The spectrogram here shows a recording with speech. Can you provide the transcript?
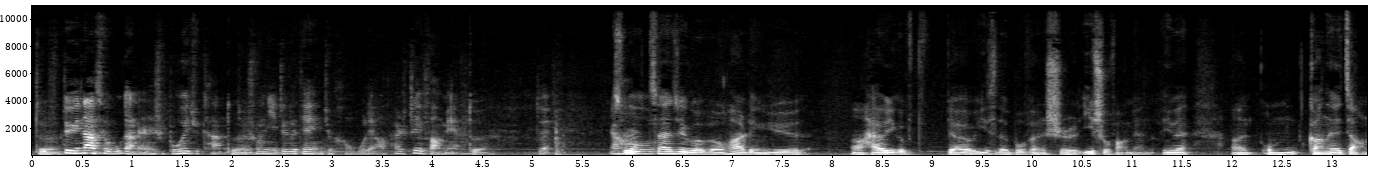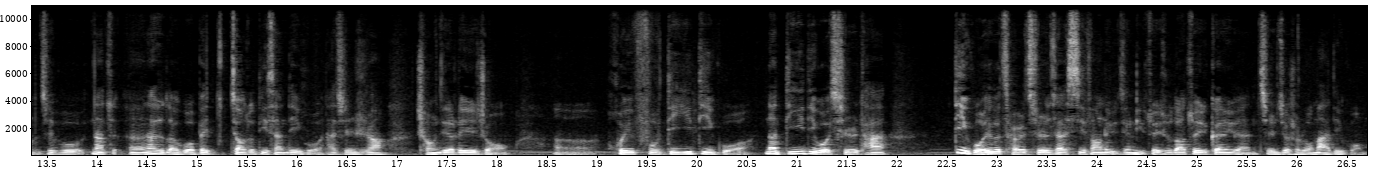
就是对于纳粹无感的人是不会去看的。就说你这个电影就很无聊，它是这方面。对对。然后在这个文化领域，嗯，还有一个比较有意思的部分是艺术方面的，因为。嗯，我们刚才也讲了，这部纳粹，呃，纳粹德国被叫做第三帝国，它其实上承接了一种，呃，恢复第一帝国。那第一帝国其实它，帝国这个词儿，其实在西方的语境里追溯到最根源，其实就是罗马帝国嘛。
